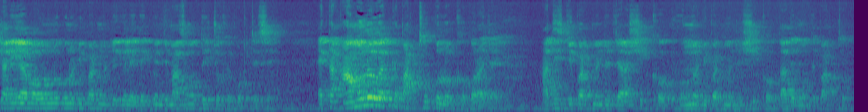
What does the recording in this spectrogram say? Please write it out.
সারিয়া বা অন্য কোনো ডিপার্টমেন্টে গেলে দেখবেন যে মাঝে মধ্যেই চোখে পড়তেছে। একটা আমলেও একটা পার্থক্য লক্ষ্য করা যায়। হাদিস ডিপার্টমেন্টের যারা শিক্ষক, অন্য ডিপার্টমেন্টের শিক্ষক, তাদের মধ্যে পার্থক্য,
